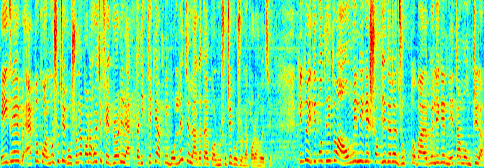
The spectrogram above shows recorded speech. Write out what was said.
এই যে এত কর্মসূচি ঘোষণা করা হয়েছে ফেব্রুয়ারির এক তারিখ থেকে, আপনি বললেন যে লাগাতার কর্মসূচি ঘোষণা করা হয়েছে। কিন্তু ইতিমধ্যেই তো আওয়ামী লীগের সঙ্গে যারা যুক্ত বা আওয়ামী লীগের নেতা মন্ত্রীরা,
